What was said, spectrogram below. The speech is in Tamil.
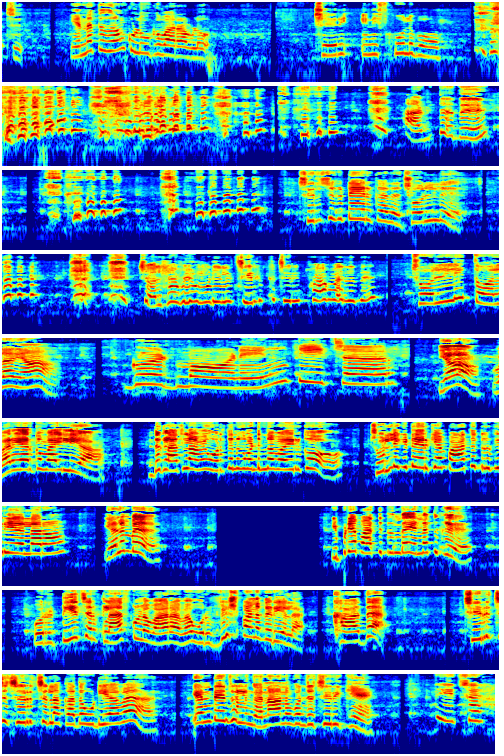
ஐநூறுரூவா ஆயாச்சு என்னத்து தான் குழுவுக்கு வர அவ்வளோ சரி இனி ஸ்கூலு போவோம். அடுத்தது. சிரிச்சுக்கிட்டே இருக்காத சொல்லு சொல்லவே முடியல சிரிப்பு சிரிப்பா வருது சொல்லி தொலையா குட் மார்னிங் டீச்சர் யா வேற யாருக்கும் வாய் இல்லையா இந்த கிளாஸ்ல அவன் ஒருத்தனுக்கு மட்டும்தான் வாய் இருக்கோ சொல்லிக்கிட்டே இருக்கேன் பார்த்துட்டு இருக்கிறியா எல்லாரும் எழும்பு இப்படியே பார்த்துட்டு இருந்தா என்னத்துக்கு? ஒரு டீச்சர் கிளாஸ்க்குள்ள வாராவ ஒரு விஷ் பண்ண தெரியல. கதை. சிரிச்சு சிரிச்சுல கதை உடியாவ என்கிட்ட சொல்லுங்க நானும் கொஞ்சம் சிரிக்கேன். டீச்சர்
